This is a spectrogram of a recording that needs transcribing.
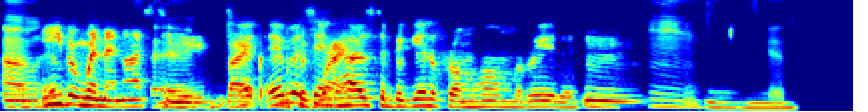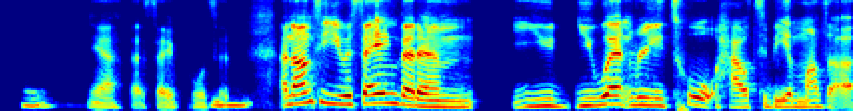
Um, even when they're nice so, to you, like everything has to begin from home, really. Mm. Mm. Mm-hmm. Yeah, that's so important. Mm. And Auntie, you were saying that um you you weren't really taught how to be a mother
